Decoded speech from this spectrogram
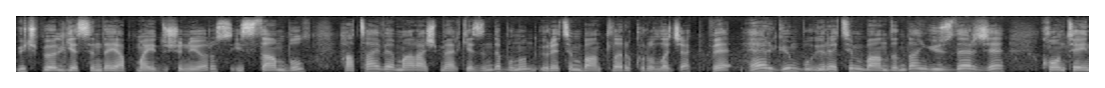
3 bölgesinde yapmayı düşünüyoruz. İstanbul, Hatay ve Maraş merkezinde bunun üretim bantları kurulacak ve her gün bu üretim bandından yüzlerce konteyner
